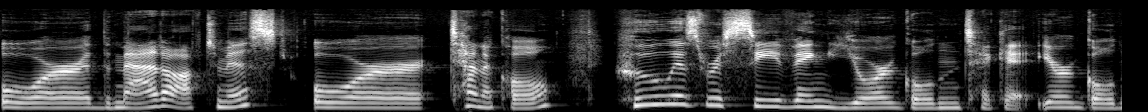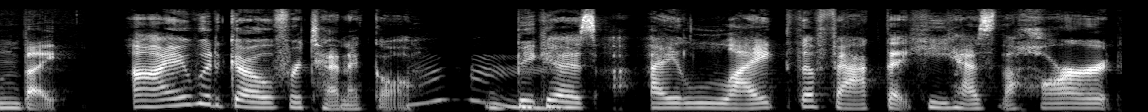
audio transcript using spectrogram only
or the Mad Optimist or Tenikle, who is receiving your golden ticket, your golden bite? I would go for Tenikle. Hmm. because I like the fact that he has the heart,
